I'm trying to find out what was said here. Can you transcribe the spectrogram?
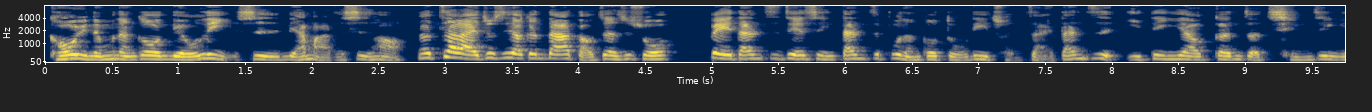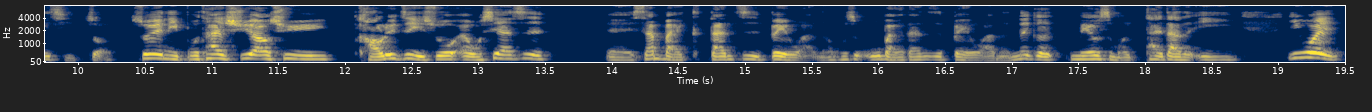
口语能不能够流利是两码子事哈。那再来就是要跟大家导正是说。背单字这件事情，单字不能够独立存在，单字一定要跟着情境一起走。所以你不太需要去考虑自己说，哎，我现在是，呃，三百个单字背完了，或是五百个单字背完了，那个没有什么太大的意义，因为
